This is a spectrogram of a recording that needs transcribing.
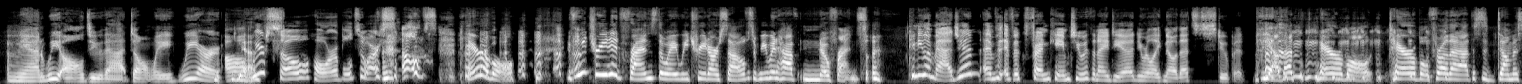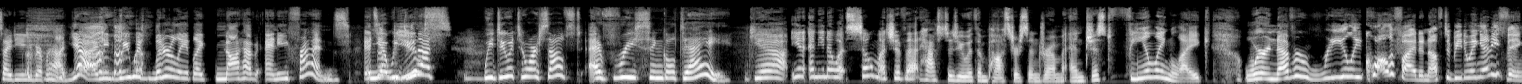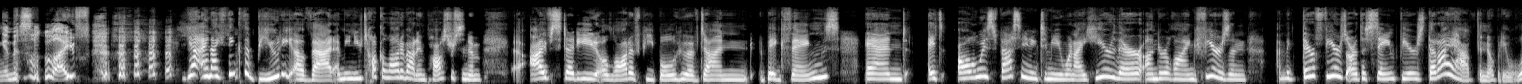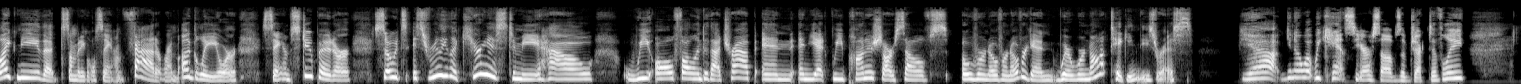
Man, we all do that, don't we? We are mm, oh, all, yes. we're so horrible to ourselves. Terrible. if we treated friends the way we treat ourselves, we would have no friends. Can you imagine if, a friend came to you with an idea and you were like, no, that's stupid? yeah, that's terrible. terrible. Throw that out. This is the dumbest idea you've ever had. Yeah. I mean, we would literally like not have any friends. It's and yet abuse. we do that. We do it to ourselves every single day. Yeah. And you know what? So much of that has to do with imposter syndrome and just feeling like we're never really qualified enough to be doing anything in this life. yeah. And I think the beauty of that, I mean, you talk a lot about imposter syndrome. Uh, I've studied a lot of people who have done big things and it's always fascinating to me when I hear their underlying fears. And I mean, their fears are the same fears that I have that nobody will like me, that somebody will say I'm fat or I'm ugly or say I'm stupid or so it's it's really like curious to me how we all fall into that trap and and yet we punish ourselves over and over and over again where we're not taking these risks. Yeah, you know what? We can't see ourselves objectively.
